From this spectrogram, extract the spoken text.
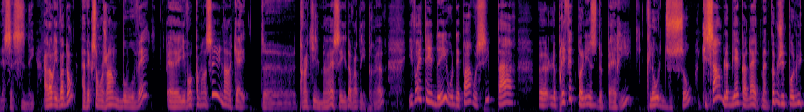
l'assassiner. Alors il va donc, avec son gendre Beauvais, euh, il va commencer une enquête. Euh, tranquillement, essayer d'avoir des preuves. Il va être aidé au départ aussi par euh, le préfet de police de Paris, Claude Dussault, qui semble bien connaître, même comme j'ai pas lu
